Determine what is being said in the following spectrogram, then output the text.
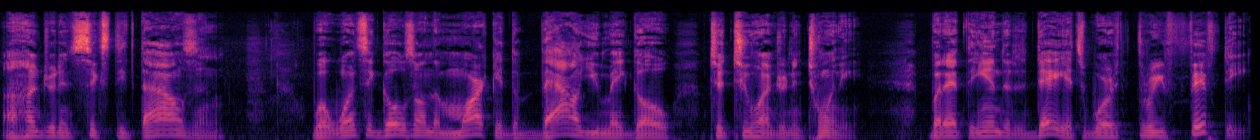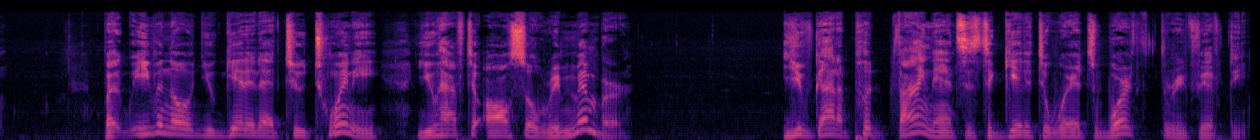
160,000, well once it goes on the market, the value may go to 220. But at the end of the day, it's worth 350. But even though you get it at 220, you have to also remember you've got to put finances to get it to where it's worth 350.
